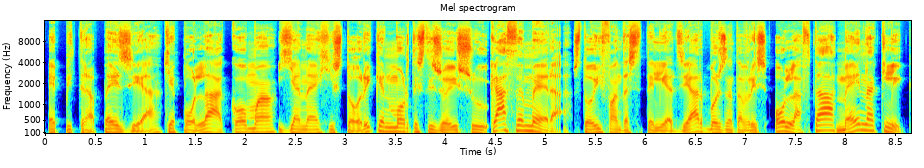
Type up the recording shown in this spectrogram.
επιτραπέζια και πολλά ακόμα για να έχεις το Rick and Morty στη ζωή σου κάθε μέρα. Στο eFantasy.gr μπορείς να τα βρεις όλα αυτά με ένα κλικ.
